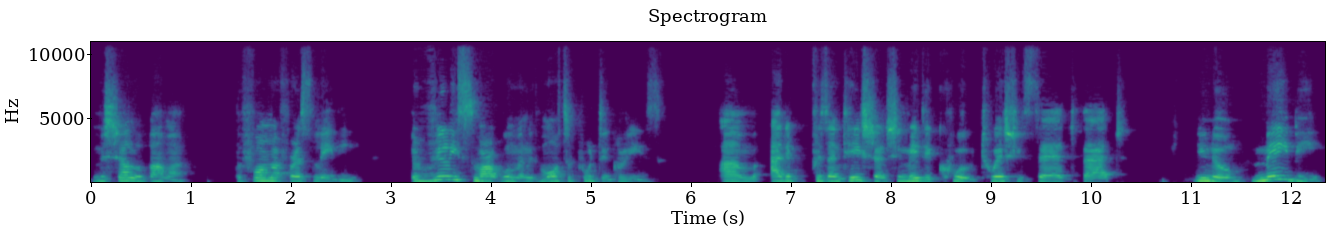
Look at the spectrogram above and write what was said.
Michelle Obama, the former first lady, a really smart woman with multiple degrees, um, at a presentation, she made a quote where she said that, you know, maybe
